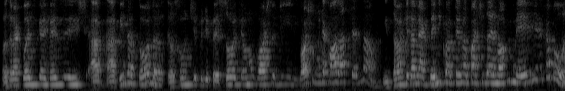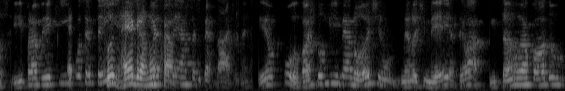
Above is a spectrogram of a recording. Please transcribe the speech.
Outra coisa que às vezes, a, a vida toda, eu sou um tipo de pessoa que eu não gosto de... Gosto muito de acordar cedo, não. Então aqui na minha clínica eu atendo a partir das nove e meia e acabou-se. E para ver que é, você tem suas regras, né, cara? essa liberdade, né? Eu, pô, gosto de dormir meia-noite, meia-noite e meia, sei lá. Então eu acordo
